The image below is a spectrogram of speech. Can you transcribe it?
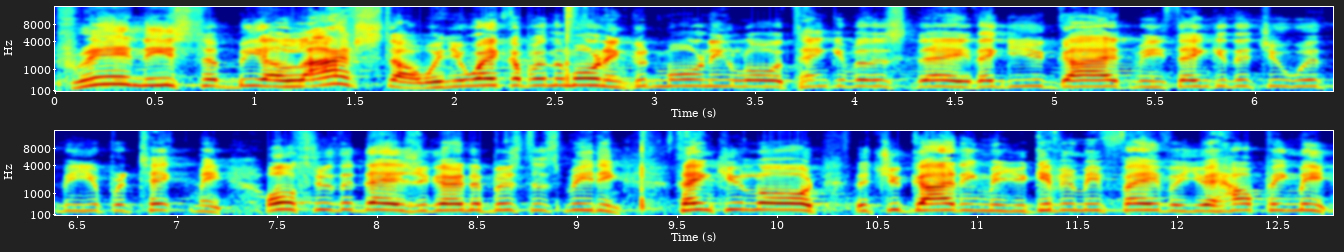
Prayer needs to be a lifestyle. When you wake up in the morning, good morning, Lord. Thank you for this day. Thank you, you guide me. Thank you that you're with me. You protect me. All through the day as you go into business meeting. Thank you, Lord, that you're guiding me. You're giving me favor. You're helping me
